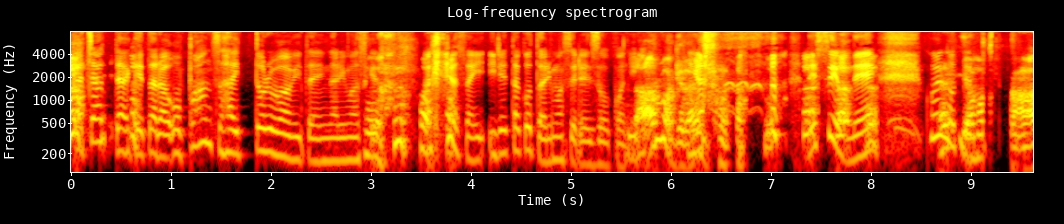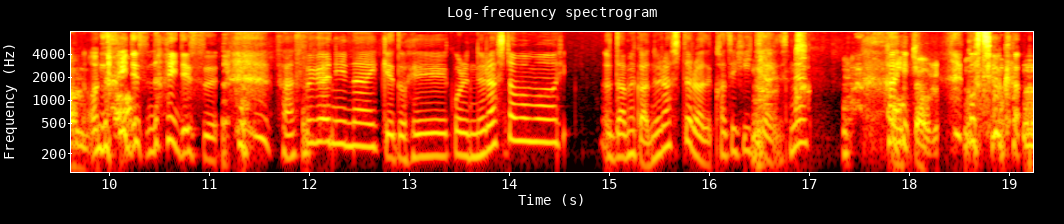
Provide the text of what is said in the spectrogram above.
ガチャって開けたらおパンツ入っとるわみたいになりますけど、あきらさん入れたことあります冷蔵庫に。あるわけないですよね。こういうのってあるないですないです。さすがにないけどへえこれ濡らしたままダメか濡らしたら風邪ひい ちゃうですね。はい、凍っちゃうか。は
